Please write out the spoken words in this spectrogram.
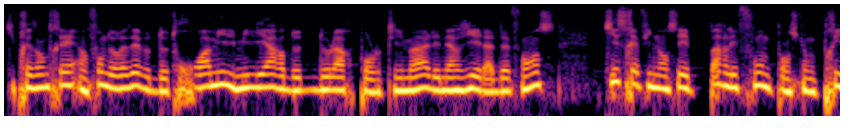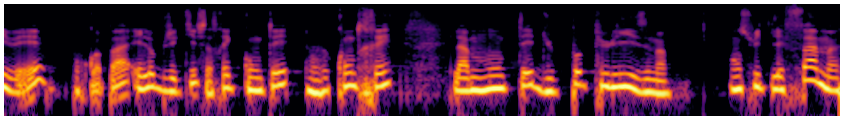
qui présenterait un fonds de réserve de 3000 milliards de dollars pour le climat, l'énergie et la défense qui serait financé par les fonds de pension privés, pourquoi pas, et l'objectif, ça serait compter, euh, contrer la montée du populisme. Ensuite, les femmes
